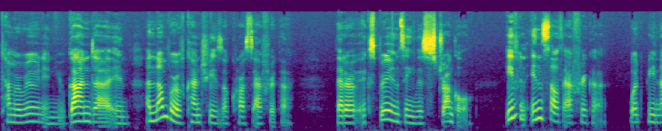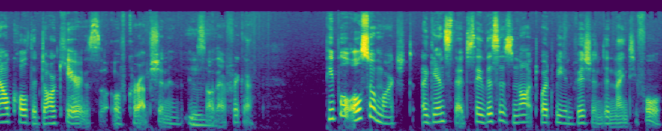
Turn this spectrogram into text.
Cameroon, in Uganda, in a number of countries across Africa that are experiencing this struggle. Even in South Africa, what we now call the dark years of corruption in, in South Africa. People also marched against that, say this is not what we envisioned in 94.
